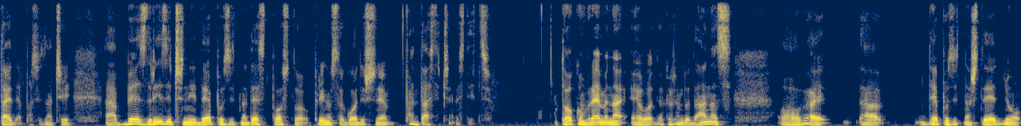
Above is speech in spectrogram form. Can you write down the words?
taj depozit. Znači, bezrizični depozit na 10% prinosa godišnje, fantastična investicija. Tokom vremena, evo da kažem do danas, ovaj, a, depozit na štednju,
